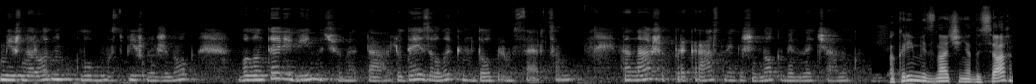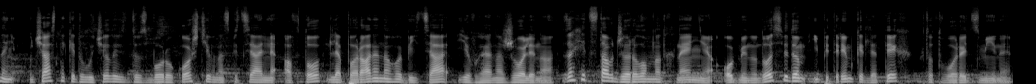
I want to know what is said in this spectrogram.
міжнародного клубу успішних жінок, волонтерів Вінниччини та людей з великим добрим серцем та наших прекрасних жінок-вінничанок. Окрім відзначення досягнень, учасники долучились до збору коштів на спеціальне авто для пораненого бійця Євгена Жоліна. Захід став джерелом натхнення, обміну досвідом і підтримки для тих, хто творить зміни.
